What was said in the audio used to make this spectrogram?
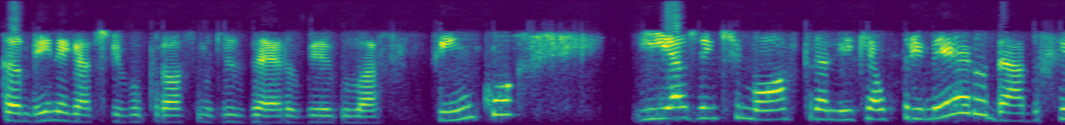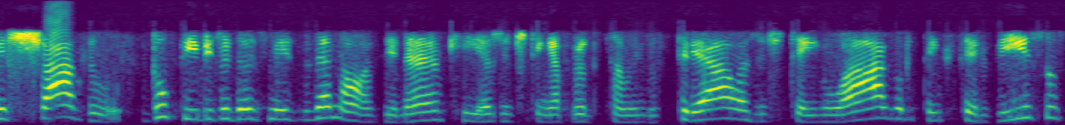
também negativo próximo de 0,5 e a gente mostra ali que é o primeiro dado fechado do PIB de 2019, né? Que a gente tem a produção industrial, a gente tem o agro, tem serviços,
